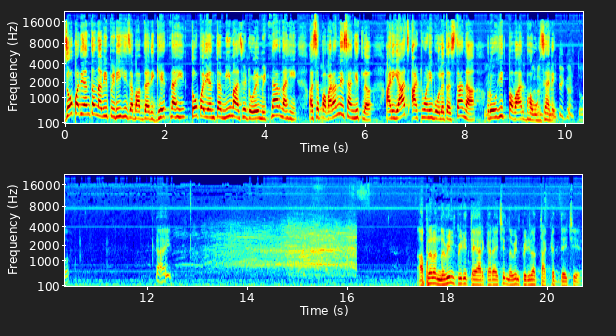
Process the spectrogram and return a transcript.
जोपर्यंत नवी पिढी ही जबाबदारी घेत नाही तोपर्यंत मी माझे डोळे मिटणार नाही असं पवारांनी सांगितलं. आणि याच आठवणी बोलत असताना रोहित पवार भाऊक झाले. करतो काय? आपल्याला नवीन पिढी तयार करायची नवीन पिढीला ताकद द्यायची आहे.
